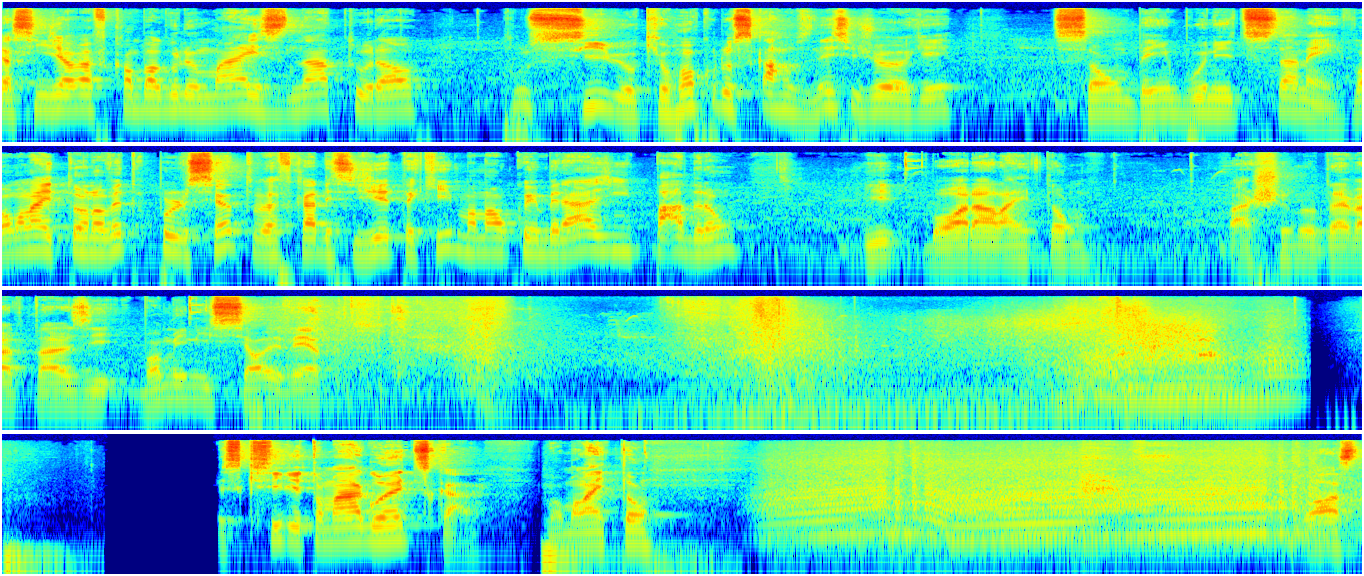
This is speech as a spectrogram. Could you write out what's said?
assim já vai ficar um bagulho mais natural possível. Que o ronco dos carros nesse jogo aqui são bem bonitos também. Vamos lá então, 90% vai ficar desse jeito aqui, manual com embreagem, padrão. E bora lá então, baixando o Driver Tires e vamos iniciar o evento. Esqueci de tomar água antes, cara. Vamos lá então. Gosta.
